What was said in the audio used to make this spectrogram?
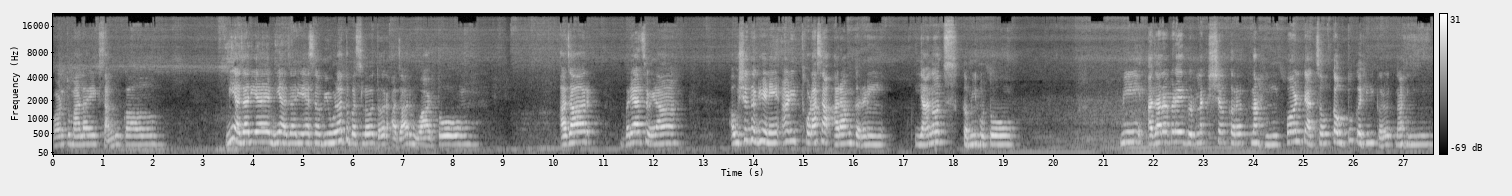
पण तुम्हाला एक सांगू का? मी आजारी आहे मी आजारी आहे असं विवळत बसलं तर आजार वाढतो. आजार बऱ्याच वेळा औषधं घेणे आणि थोडासा आराम करणे यानंच कमी होतो. मी आजाराकडे दुर्लक्ष करत नाही पण त्याचं कौतुकही करत नाही.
